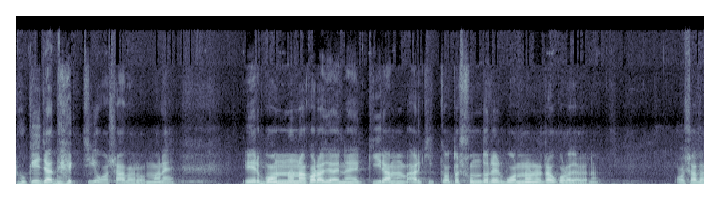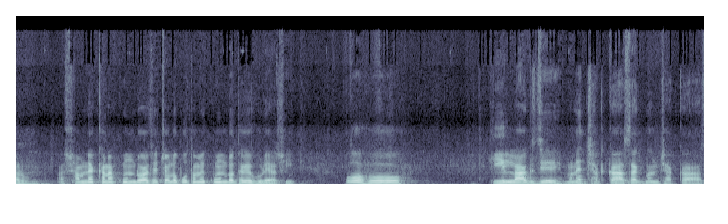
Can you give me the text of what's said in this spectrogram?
ঢুকেই যা দেখছি, অসাধারণ। মানে এর বর্ণনা করা যায় না। এর কিরাম আর কি কত সুন্দরের বর্ণনাটাও করা যাবে না। অসাধারণ। আর সামনে একখানা কুণ্ড আছে, চলো প্রথমে কুণ্ড থেকে ঘুরে আসি। ও হো কি লাগছে মানে ঝাক্কাস, একদম ঝাক্কাস।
